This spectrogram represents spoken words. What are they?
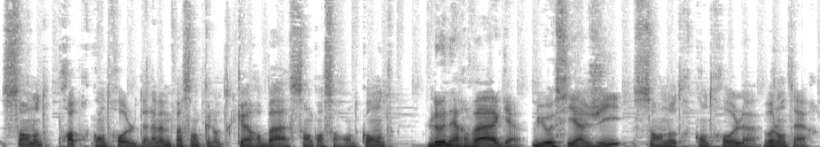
sans notre propre contrôle, de la même façon que notre cœur bat sans qu'on s'en rende compte. Le nerf vague, lui aussi, agit sans notre contrôle volontaire.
